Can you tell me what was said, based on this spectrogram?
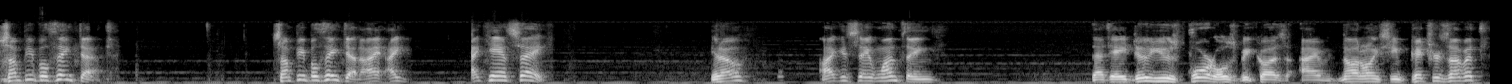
Some people think that. Some people think that. I, I, I can't say. You know, I can say one thing that they do use portals because I've not only seen pictures of it.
